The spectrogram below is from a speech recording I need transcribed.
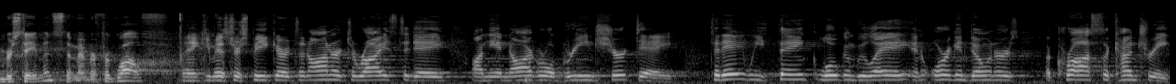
Member Statements. The member for Guelph. Thank you, Mr. Speaker. It's an honour to rise today on the inaugural Green Shirt Day. Today, we thank Logan Boulet and organ donors across the country.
